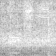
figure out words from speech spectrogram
foundation.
